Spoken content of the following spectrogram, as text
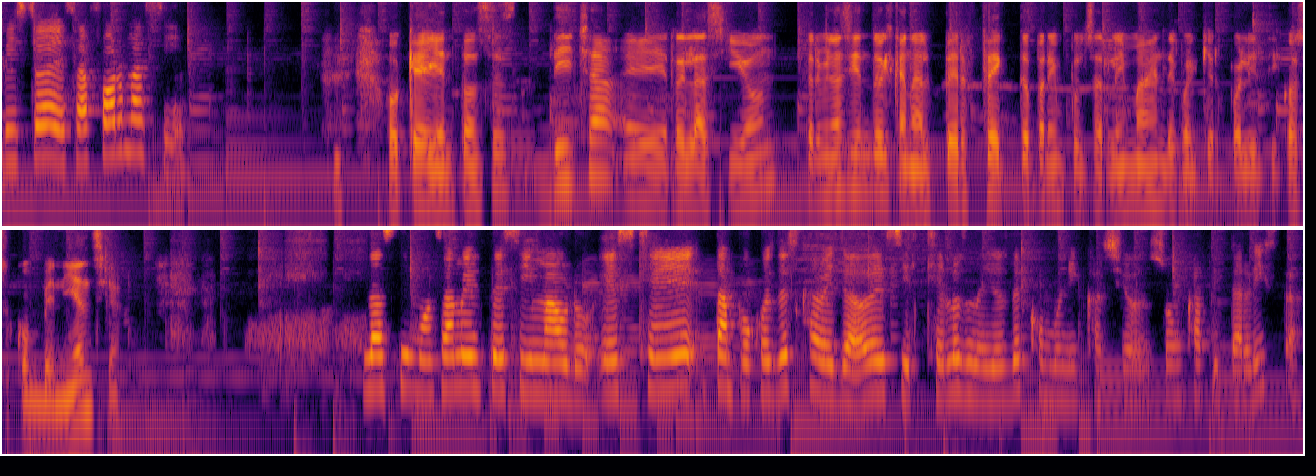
Visto de esa forma, sí. Ok, entonces dicha eh, relación termina siendo el canal perfecto para impulsar la imagen de cualquier político a su conveniencia. Lastimosamente sí, Mauro. Es que tampoco es descabellado decir que los medios de comunicación son capitalistas.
